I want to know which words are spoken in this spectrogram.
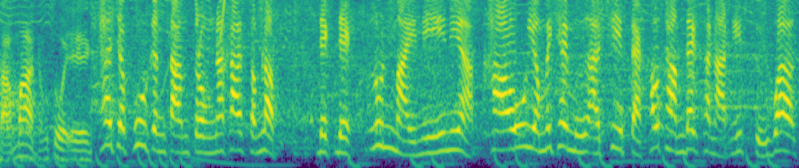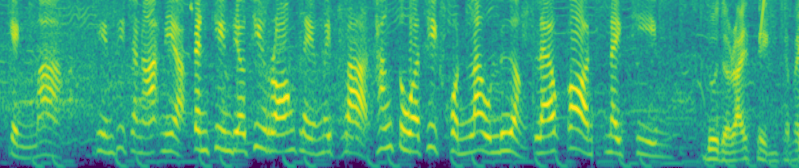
สามารถของตัวเอง ถ้าจะพูดกันตามตรงนะคะสำหรับเด็กๆ รุ่นใหม่นี้เนี่ยเขายังไม่ใช่มืออาชีพ แต่เขาทำได้ขนาดนี้ถือว่าเก่งมาก ทีมที่ชนะเนี่ยเป็นทีมเดียวที่ร้องเพลงไม่พลาด ทั้งตัวที่คนเล่าเรื่องแล้วก็ในทีม ดู the right thing ใช่ไหม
